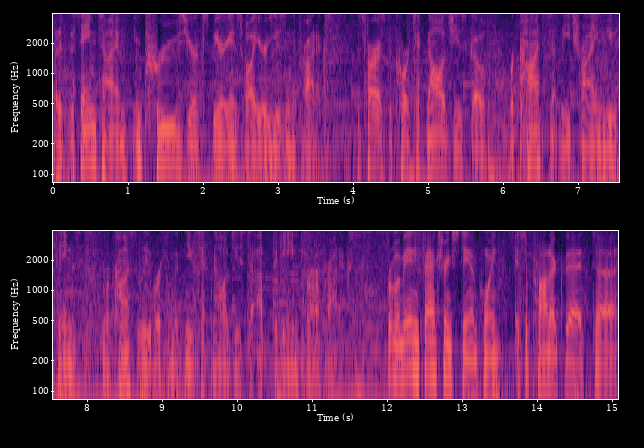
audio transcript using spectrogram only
but at the same time improves your experience while you're using the products. As far as the core technologies go, we're constantly trying new things. We're constantly working with new technologies to up the game for our products. From a manufacturing standpoint, it's a product that uh,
